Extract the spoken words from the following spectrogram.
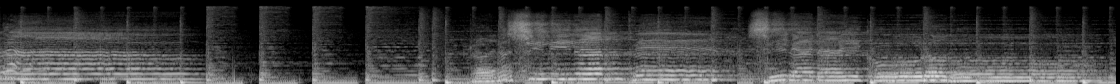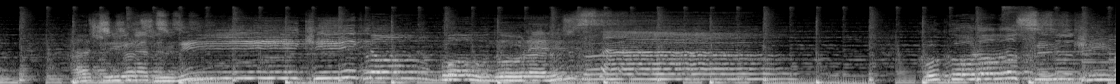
ら悲しみなんて知らない頃の8月にきっと戻れるさ。心の隙間。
